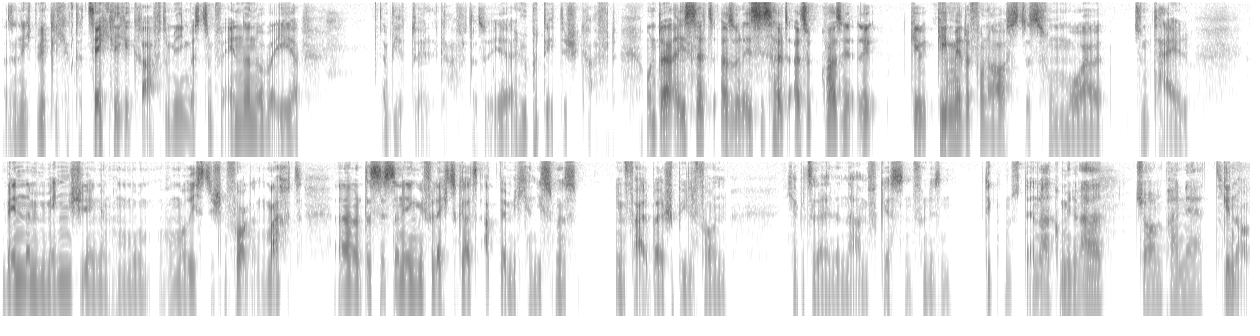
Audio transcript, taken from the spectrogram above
Also nicht wirklich eine tatsächliche Kraft, um irgendwas zu verändern, aber eher eine virtuelle Kraft, also eher eine hypothetische Kraft. Und da ist halt, also es ist halt, also quasi, ge- gehen wir davon aus, dass Humor zum Teil, wenn ein Mensch irgendeinen humo- humoristischen Vorgang macht, äh, dass es dann irgendwie vielleicht sogar als Abwehrmechanismus im Fallbeispiel von, ich habe jetzt leider den Namen vergessen, von diesem dicken Stand-Up-Comedian. Äh, John Pinette. Genau,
